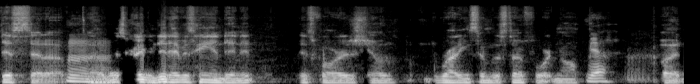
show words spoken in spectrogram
this set up. Uh, mm-hmm. Uh, Wes Craven did have his hand in it as far as you know writing some of the stuff for it and all. Yeah, but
